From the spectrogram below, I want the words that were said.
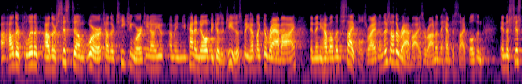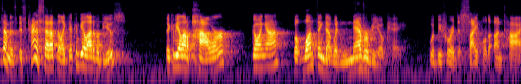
Uh, how their political, how their system worked, how their teaching worked. You know, you, I mean, you kind of know it because of Jesus, but you have like the rabbi, and then you have all the disciples, right? And there's other rabbis around, and they have disciples, and, and the system is, is kind of set up that like there can be a lot of abuse, there can be a lot of power going on, but one thing that would never be okay would be for a disciple to untie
